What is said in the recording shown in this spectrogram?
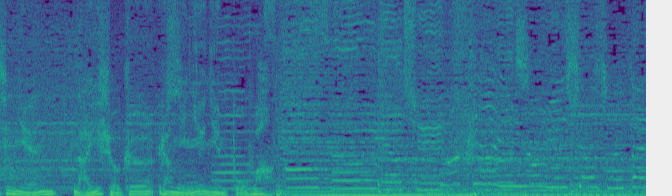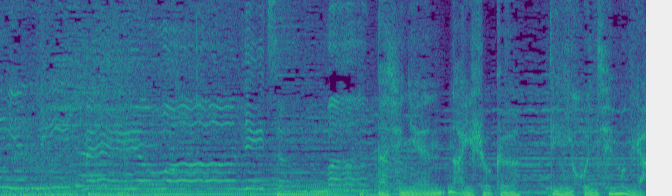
些年，哪一首歌让你念念不忘？那些年，哪一首歌令你魂牵梦绕？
